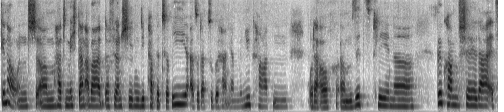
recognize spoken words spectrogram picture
Genau, und ähm, hatte mich dann aber dafür entschieden, die Papeterie, also dazu gehören ja Menükarten oder auch ähm, Sitzpläne, Willkommensschilder etc.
